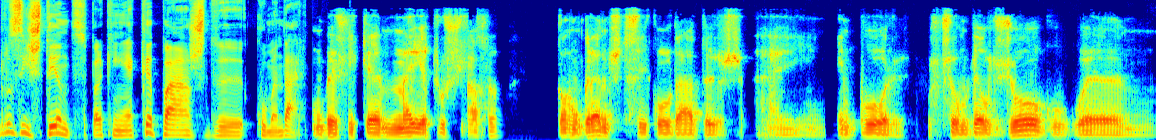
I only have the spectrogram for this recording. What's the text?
resistente, para quem é capaz de comandar. Um Benfica meio atrofiado, com grandes dificuldades em impor o seu modelo de jogo, uh,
